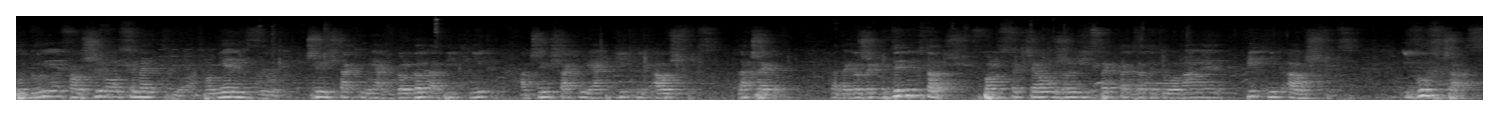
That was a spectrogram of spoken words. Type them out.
buduje fałszywą symetrię pomiędzy czymś takim jak Golgota Piknik, a czymś takim jak Piknik Auschwitz. Dlaczego? Dlatego, że gdyby ktoś w Polsce chciał urządzić spektakl zatytułowany Piknik Auschwitz i wówczas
